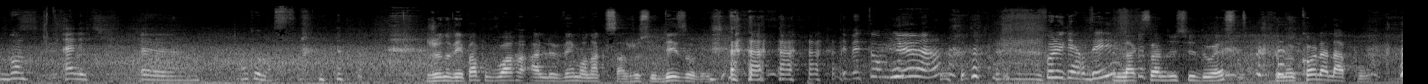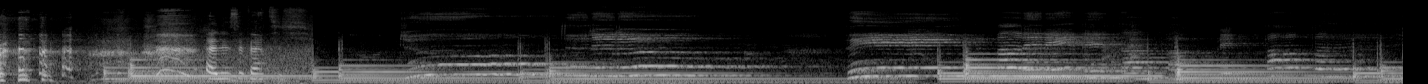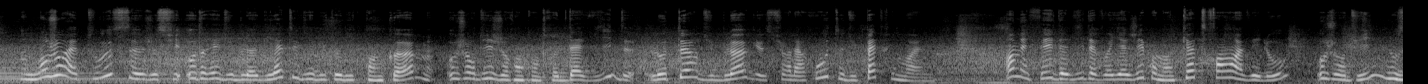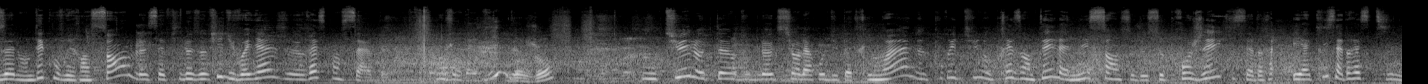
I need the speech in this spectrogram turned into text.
Bon, allez, euh, on commence. Je ne vais pas pouvoir enlever mon accent, je suis désolé. Eh bien, tant mieux, hein Faut le garder. L'accent du sud-ouest me colle à la peau. Allez, c'est parti. À tous, je suis Audrey du blog l'atelierbucolique.com. Aujourd'hui, je rencontre David, l'auteur du blog sur la route du patrimoine. En effet, David a voyagé pendant 4 ans à vélo. Aujourd'hui, nous allons découvrir ensemble sa philosophie du voyage responsable. Bonjour David. Bonjour. Donc, tu es l'auteur du blog sur la route du patrimoine. Pourrais-tu nous présenter la naissance de ce projet et à qui s'adresse-t-il?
